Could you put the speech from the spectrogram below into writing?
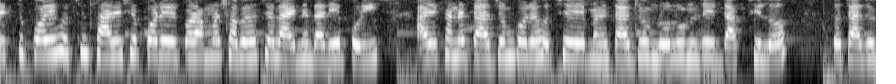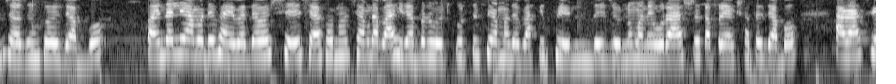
আর একটু পরে হচ্ছে স্যার এসে পরে এরপর আমরা সবাই হচ্ছে লাইনে দাঁড়িয়ে পড়ি। আর এখানে চারজন করে হচ্ছে মানে চারজন রোল অনুযায়ী ডাকছিল। তো চারজন চারজন করে যাব। ফাইনালি আমাদের ভাইবা দেওয়ার শেষ। এখন হচ্ছে আমরা বাহিরে আবার ওয়েট করতেছি আমাদের বাকি ফ্রেন্ডদের জন্য। মানে ওরা আসলে তারপরে একসাথে যাব। আর আজকে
